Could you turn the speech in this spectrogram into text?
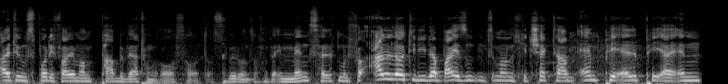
iTunes Spotify mal ein paar Bewertungen raushaut. Das würde uns auf jeden Fall immens helfen. Und für alle Leute, die dabei sind und es immer noch nicht gecheckt haben, MPLPRN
